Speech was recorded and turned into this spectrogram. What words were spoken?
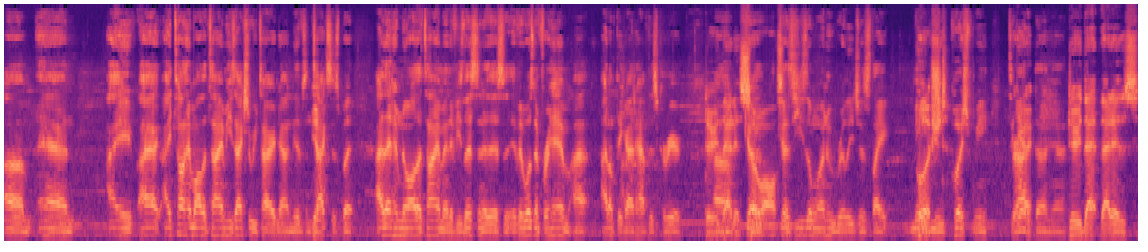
Um, and I, I I tell him all the time, he's actually retired now and lives in Yeah. Texas, but I let him know all the time. And if he's listening to this, if it wasn't for him, I, I don't think I'd have this career. Dude, that is so awesome. Because he's the one who really just like made Pushed. me push me to Right. get it done. Yeah, dude that that is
